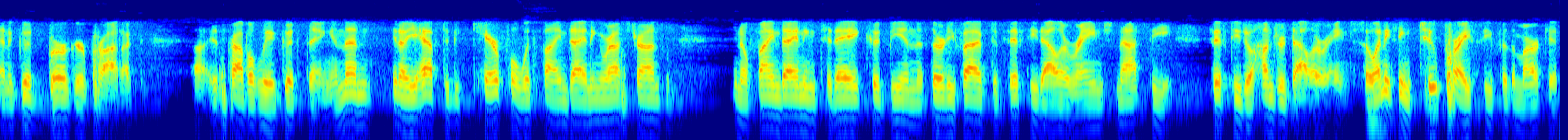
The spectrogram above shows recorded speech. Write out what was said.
and a good burger product uh, is probably a good thing. And then, you know, you have to be careful with fine dining restaurants you know, fine dining today could be in the thirty-five to fifty dollar range, not the fifty to hundred dollar range. So anything too pricey for the market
